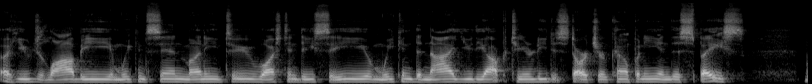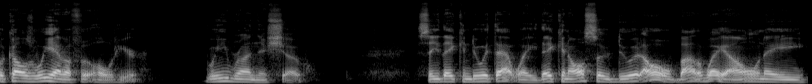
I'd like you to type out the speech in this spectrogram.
a huge lobby and we can send money to Washington D.C. and we can deny you the opportunity to start your company in this space because we have a foothold here. We run this show. See, they can do it that way. They can also do it. Oh, by the way, I own a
